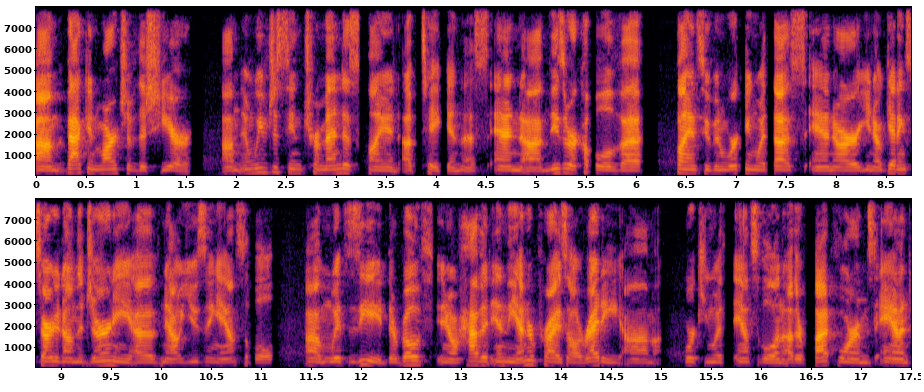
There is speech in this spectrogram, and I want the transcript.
um, back in March of this year. Um, and we've just seen tremendous client uptake in this. And um, these are a couple of uh, clients who've been working with us and are, you know, getting started on the journey of now using Ansible um, with Z. They're both, you know, have it in the enterprise already, um, working with Ansible and other platforms. And,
